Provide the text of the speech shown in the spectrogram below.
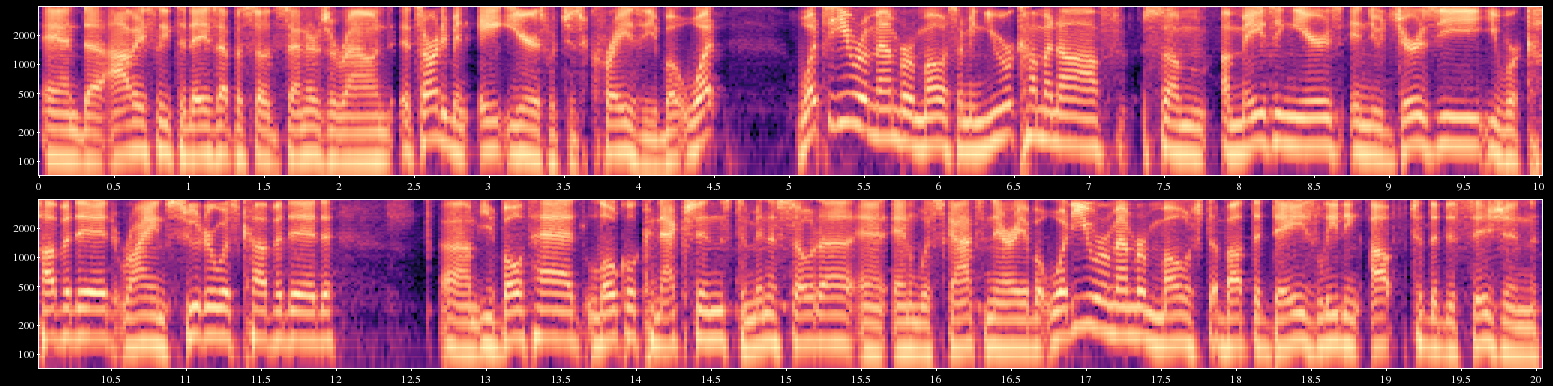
and uh, obviously today's episode centers around. It's already been eight years, which is crazy. But what what do you remember most? I mean, you were coming off some amazing years in New Jersey. You were coveted. Ryan Suter was coveted. Um, you both had local connections to Minnesota and, and Wisconsin area. But what do you remember most about the days leading up to the decision?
